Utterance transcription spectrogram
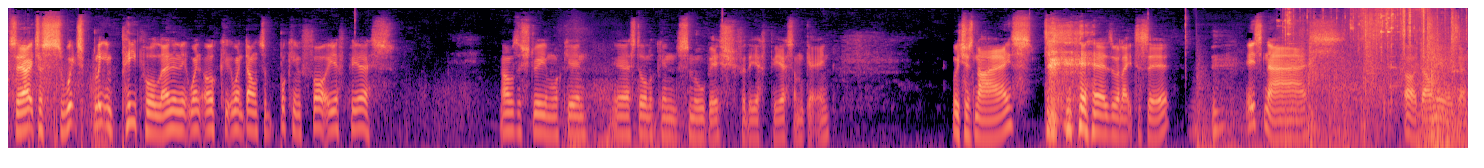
So I had to switch bleeding people then and it went okay, it went down to booking 40 FPS. How's the stream looking? Yeah, still looking smoothish for the FPS I'm getting. Which is nice, as we like to say. It's nice. Oh, down here again.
